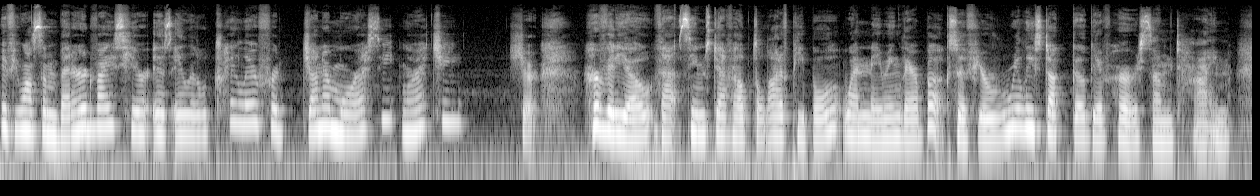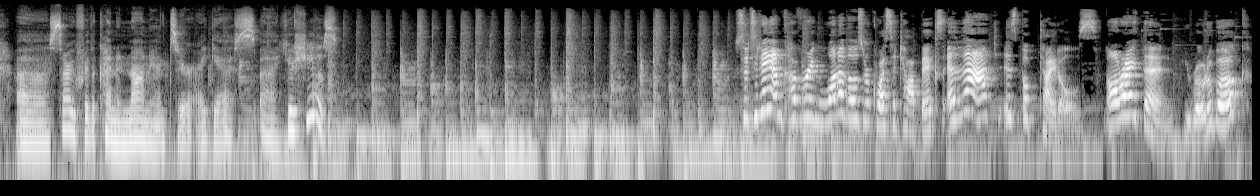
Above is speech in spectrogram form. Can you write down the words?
If you want some better advice, here is a little trailer for Jenna Moreci. Moretti? Sure her video that seems to have helped a lot of people when naming their book. So if you're really stuck, go give her some time. Uh, sorry for the kind of non answer, I guess. Uh, here she is. So today I'm covering one of those requested topics, and that is book titles. Alright then, you wrote a book,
